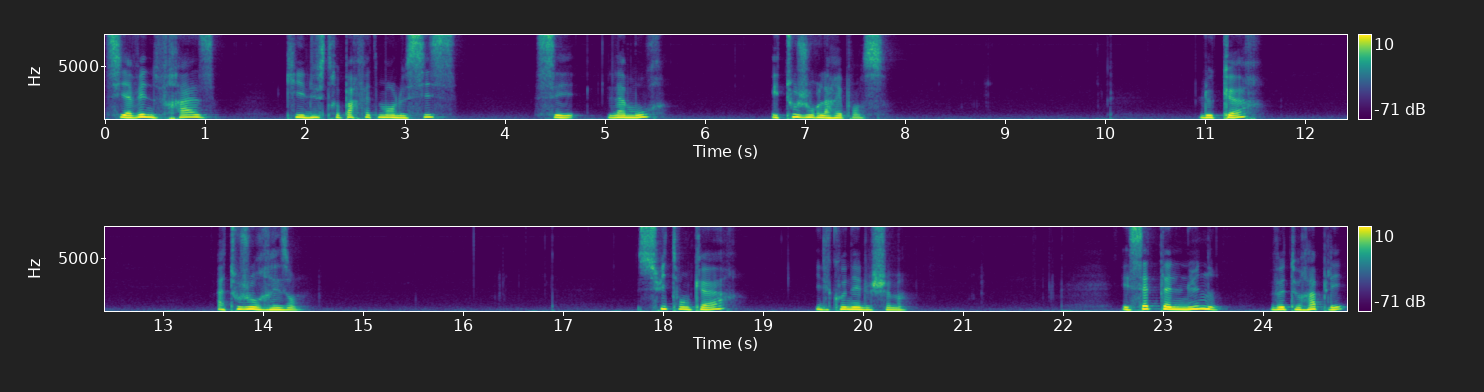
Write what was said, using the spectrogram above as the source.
S'il y avait une phrase qui illustre parfaitement le 6, c'est l'amour est toujours la réponse. Le cœur a toujours raison. Suis ton cœur, il connaît le chemin. Et cette pleine lune veut te rappeler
